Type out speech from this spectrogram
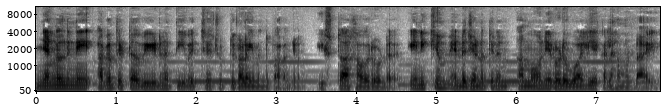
ഞങ്ങൾ നിന്നെ അകത്തിട്ട് വീടിന് തീ വെച്ച് ചുട്ടുകളയുമെന്ന് പറഞ്ഞു. ഇഫ്താഹ് അവരോട് എനിക്കും എന്റെ ജനത്തിനും അമോനിയരോട് വലിയ കലഹമുണ്ടായി.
